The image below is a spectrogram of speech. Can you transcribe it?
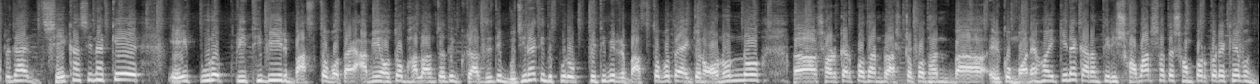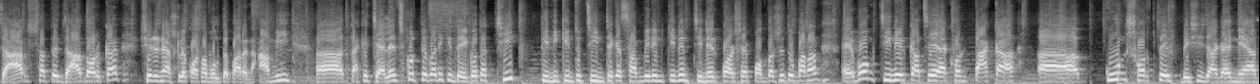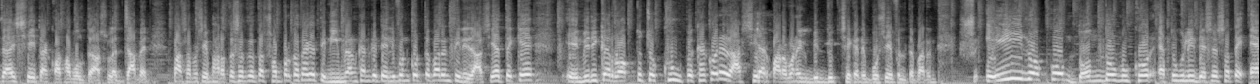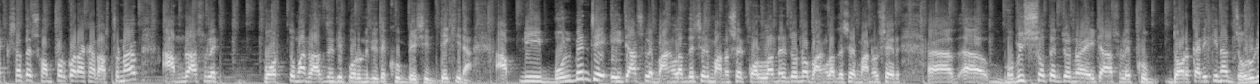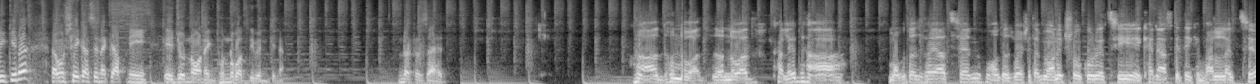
Doctor Zahed Sheikh হাসিনাকে এই পুরো পৃথিবীর বাস্তবতায়, আমি অত ভালো আন্তর্জাতিক রাজনীতি বুঝি না, কিন্তু পুরো পৃথিবীর বাস্তবতায় একজন অনন্য সরকার প্রধান রাষ্ট্রপ্রধান বা এরকম মনে হয় কিনা, কারণ তিনি সবার সাথে সম্পর্ক রেখে এবং যার সাথে যা দরকার সেটা নিয়ে আসলে কথা বলতে পারেন। আমি তাকে চ্যালেঞ্জ করতে পারি, কিন্তু এই কথা ঠিক, তিনি কিন্তু চীন থেকে সাবমেরিন কিনেন, চীনের পয়সায় পদ্মা সেতু বানান এবং চীনের কাছে এখন টাকা কোন শর্তে বেশি জায়গায় নেওয়া যায় সেটা কথা বলতে আসলে যাবেন। পাশাপাশি ভারতের সাথে তার সম্পর্ক থাকে, তিনি ইমরান খানকে টেলিফোন করতে পারেন, তিনি রাশিয়া থেকে আমেরিকার রক্তচক্ষু উপেক্ষা করে রাশিয়ার পারমাণবিক বিদ্যুৎ সেখানে বসিয়ে ফেলতে পারেন। এই রকম দ্বন্দ্বমুখর এতগুলি দেশের সাথে একসাথে সম্পর্ক রাখা রাষ্ট্রনায়ক, আমরা আসলে বর্তমান রাজনীতি পরিণতিতে খুব বেশি দেখি না। আপনি বলবেন যে এইটা আসলে বাংলাদেশের মানুষের কল্যাণের জন্য, বাংলাদেশের মানুষের ভবিষ্যতের জন্য এটা আসলে খুব দরকারি কিনা, জরুরি কিনা, এবং শেখ হাসিনাকে আপনি এই জন্য অনেক ধন্যবাদ দিবেন কিনা? ডক্টর জাহেদ। ধন্যবাদ ধন্যবাদ, খালেদ। মমতাজ ভাই আছেন। মমতাজ ভাইয়ের সাথে আমি অনেক শো করেছি। এখানে আজকে দেখে ভালো লাগছে।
